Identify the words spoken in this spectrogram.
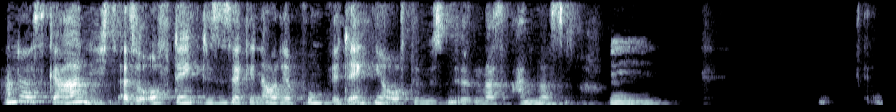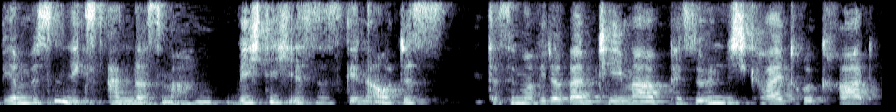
Anders gar nichts. Also oft denkt, das ist ja genau der Punkt. Wir denken ja oft, wir müssen irgendwas anders machen. Mhm. Wir müssen nichts anders machen. Wichtig ist es genau das, das immer wieder beim Thema Persönlichkeit, Rückgrat,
